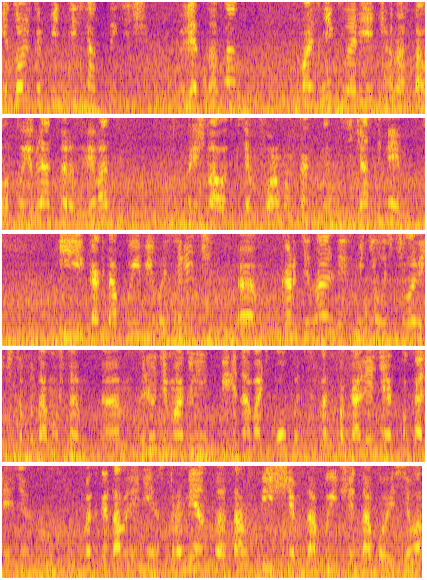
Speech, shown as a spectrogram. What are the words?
И только 50 тысяч лет назад возникла речь, она стала появляться, развиваться, пришла вот к тем формам, как мы сейчас имеем. И когда появилась речь, э, кардинально изменилось человечество, потому что э, люди могли передавать опыт от поколения к поколению в изготовлении инструмента, там, в пище, в добыче того и сего.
